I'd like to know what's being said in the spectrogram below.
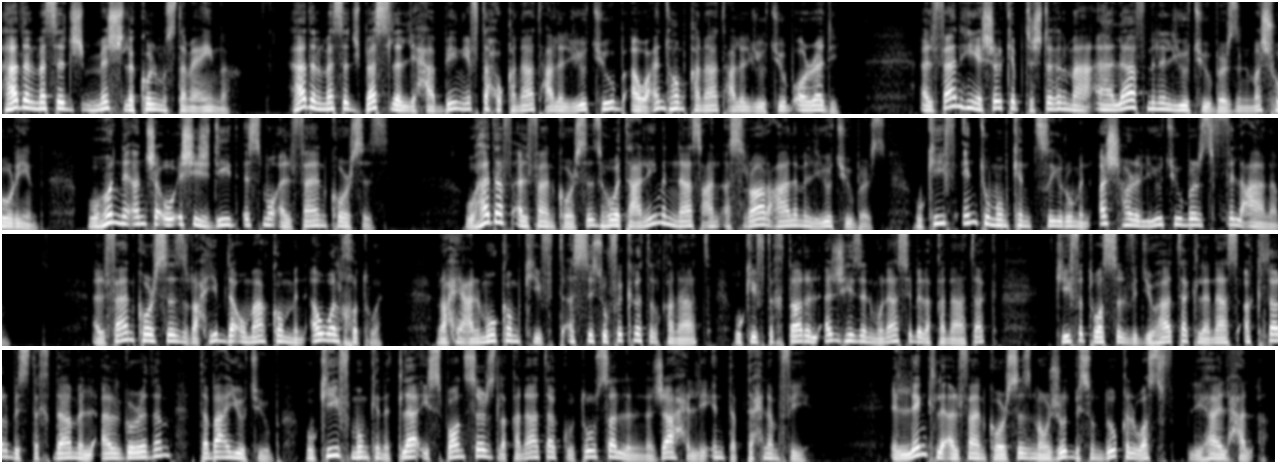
هذا المسج مش لكل مستمعينا. هذا المسج بس للي حابين يفتحوا قناة على اليوتيوب أو عندهم قناة على اليوتيوب اوريدي الفان هي شركة بتشتغل مع آلاف من اليوتيوبرز المشهورين وهن أنشأوا إشي جديد اسمه الفان كورسز وهدف الفان كورسز هو تعليم الناس عن أسرار عالم اليوتيوبرز وكيف أنتم ممكن تصيروا من أشهر اليوتيوبرز في العالم. الفان كورسز رح يبدأوا معكم من أول خطوة. رح يعلموكم كيف تأسسوا فكرة القناة وكيف تختار الأجهزة المناسبة لقناتك كيف توصل فيديوهاتك لناس أكثر باستخدام الألغوريثم تبع يوتيوب وكيف ممكن تلاقي سبونسرز لقناتك وتوصل للنجاح اللي أنت بتحلم فيه. اللينك لألفان كورسز موجود بصندوق الوصف لهاي الحلقة.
